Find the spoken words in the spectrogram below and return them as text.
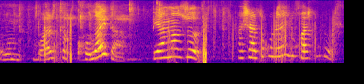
Oğlum bu harita kolay da bir yandan zor. Aşağısı kolay yukarısı zor.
